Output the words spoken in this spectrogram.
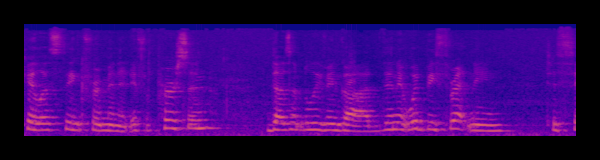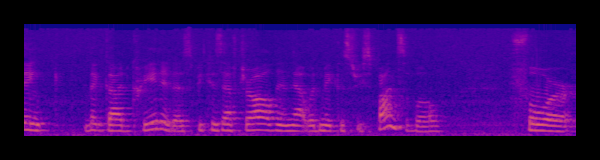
Okay, let's think for a minute. If a person doesn't believe in God, then it would be threatening to think that God created us because, after all, then that would make us responsible for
